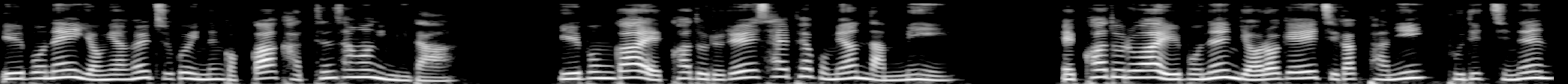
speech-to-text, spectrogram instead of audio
일본에 영향을 주고 있는 것과 같은 상황입니다. 일본과 에콰도르를 살펴보면 남미 에콰도르와 일본은 여러 개의 지각판이 부딪히는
